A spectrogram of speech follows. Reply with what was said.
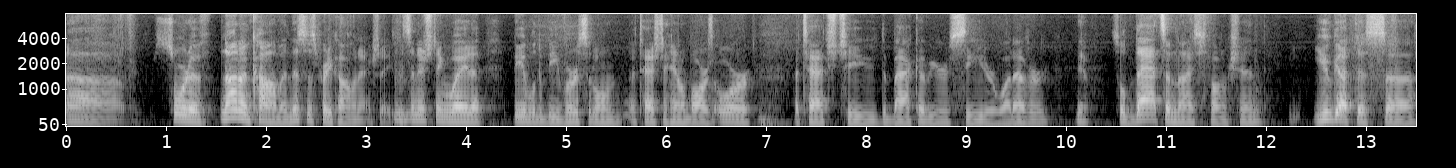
uh, sort of not uncommon. This is pretty common actually. It's Mm-hmm. an interesting way to be able to be versatile and attached to handlebars or attached to the back of your seat or whatever. So that's a nice function. You've got this. Uh,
